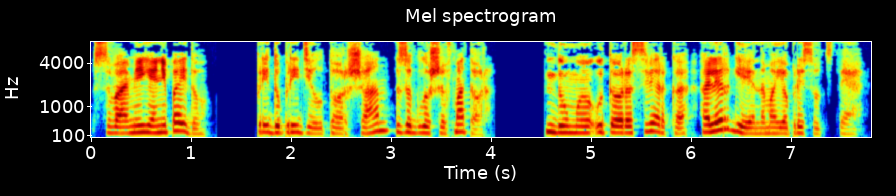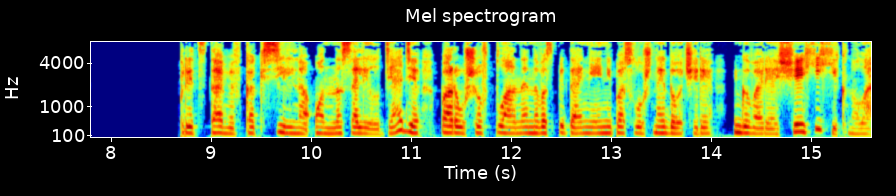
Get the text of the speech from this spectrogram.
«С вами я не пойду», — предупредил Торшан, заглушив мотор. Думаю, у Тора Сверка аллергия на мое присутствие. Представив, как сильно он насолил дяде, порушив планы на воспитание непослушной дочери, говорящая хихикнула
